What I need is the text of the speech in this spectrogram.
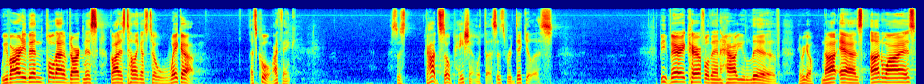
We've already been pulled out of darkness. God is telling us to wake up. That's cool, I think. It's just, God's so patient with us. It's ridiculous. Be very careful then how you live. Here we go. Not as unwise,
